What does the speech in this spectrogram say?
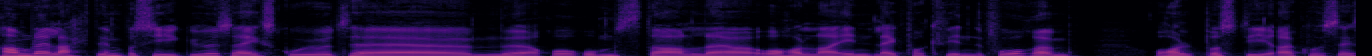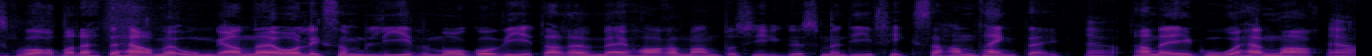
Han ble lagt inn på sykehus, og jeg skulle jo til Møre og Romsdal eh, og holde innlegg for Kvinneforum. Og holdt på å styre hvordan jeg skulle ordne dette her med ungene, og liksom livet må gå videre. Jeg har en mann på sykehus, men de fikser han, tenkte jeg. Ja. Han er i gode hender. Ja.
